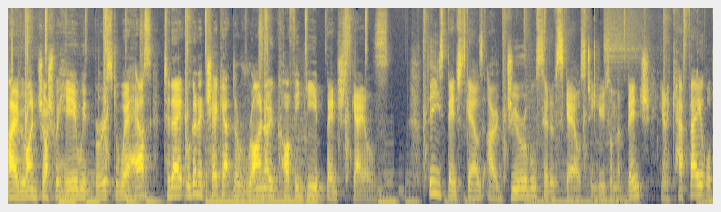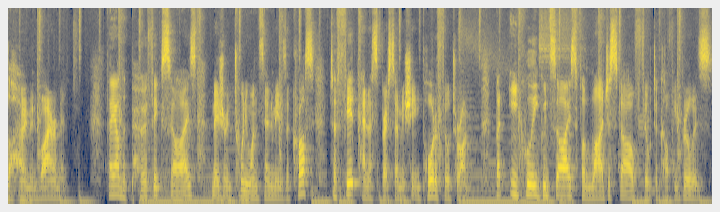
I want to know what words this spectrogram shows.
Hi everyone, Joshua here with Barista Warehouse. Today we're going to check out the Rhino Coffee Gear bench scales. These bench scales are a durable set of scales to use on the bench, in a cafe or the home environment. They are the perfect size, measuring 21 centimeters across, to fit an espresso machine portafilter on, but equally good size for larger style filter coffee brewers.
